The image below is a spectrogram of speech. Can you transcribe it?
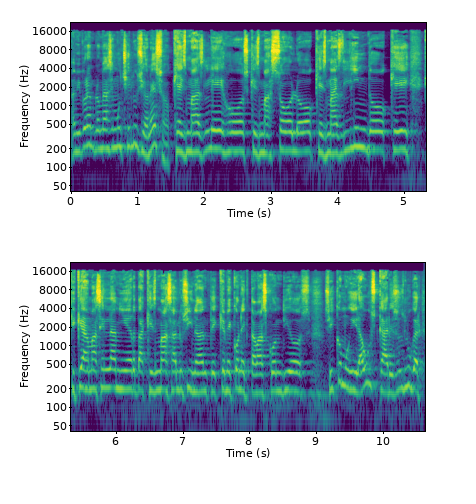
A mí, por ejemplo, me hace mucha ilusión eso, que es más lejos, que es más solo, que es más lindo, que, que queda más en la mierda, que es más alucinante, que me conecta más con Dios, ¿sí? Como ir a buscar esos lugares,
